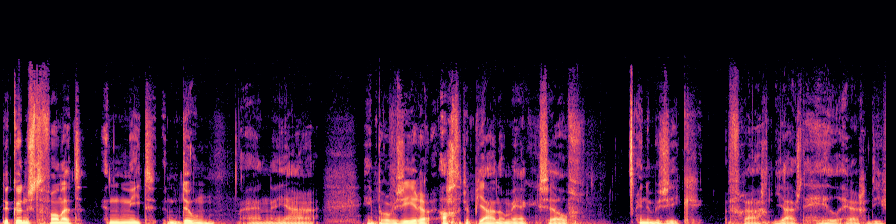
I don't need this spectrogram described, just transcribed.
De kunst van het niet doen. En ja, improviseren achter de piano merk ik zelf in de muziek vraagt juist heel erg die,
